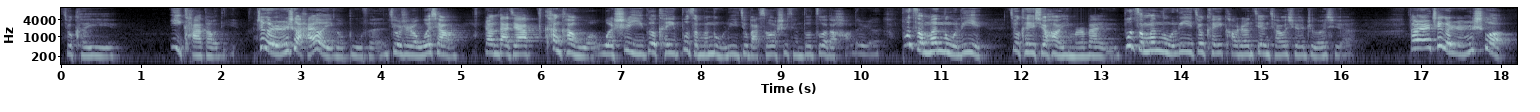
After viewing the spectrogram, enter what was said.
就可以一咖到底。这个人设还有一个部分，就是我想让大家看看我，我是一个可以不怎么努力就把所有事情都做得好的人，不怎么努力就可以学好一门外语，不怎么努力就可以考上剑桥学哲学。当然，这个人设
